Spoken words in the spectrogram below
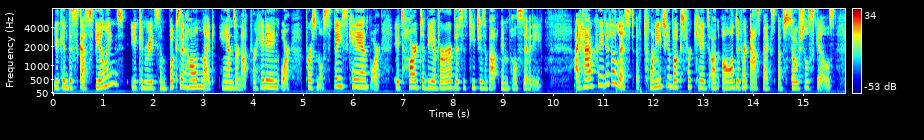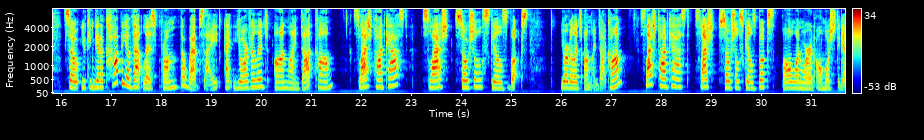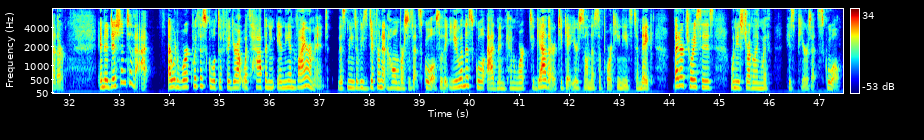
You can discuss feelings. You can read some books at home like Hands Are Not for Hitting or Personal Space Camp or It's Hard to Be a Verb. This is, teaches about impulsivity. I have created a list of 22 books for kids on all different aspects of social skills. So you can get a copy of that list from the website at yourvillageonline.com slash podcast slash social skills books. Yourvillageonline.com slash podcast slash social skills books, all one word, all mushed together. In addition to that, I would work with the school to figure out what's happening in the environment. This means if he's different at home versus at school, so that you and the school admin can work together to get your son the support he needs to make better choices when he's struggling with his peers at school.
